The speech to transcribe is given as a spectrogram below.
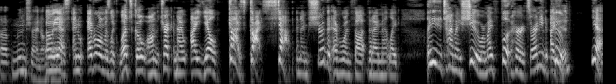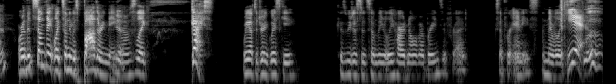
of moonshine all oh day. yes, and everyone was like, "Let's go on the trek," and I I yelled, "Guys, guys, stop!" And I'm sure that everyone thought that I meant like, "I need to tie my shoe," or "My foot hurts," or "I need to poop." I did. Yeah. I did. or that mm-hmm. something like something was bothering me and i was like guys we have to drink whiskey because we just did something really hard and all of our brains are fried except for annie's and they were like yeah Woo.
